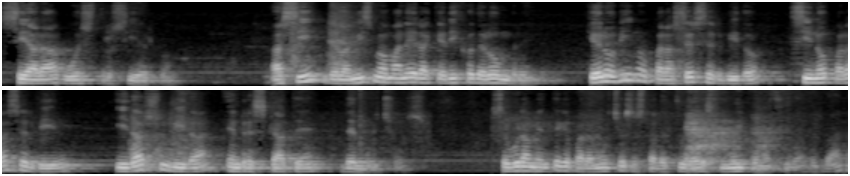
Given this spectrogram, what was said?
se hará vuestro siervo. Así, de la misma manera que el Hijo del Hombre, que no vino para ser servido, sino para servir y dar su vida en rescate de muchos. Seguramente que para muchos esta lectura es muy conocida, ¿verdad?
